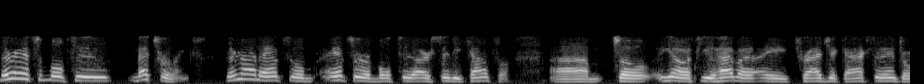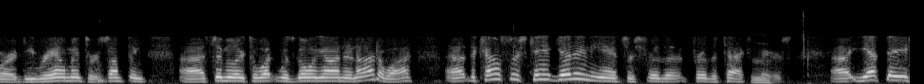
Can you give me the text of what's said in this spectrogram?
they're answerable to Metrolinx. They're not answer, answerable to our city council. Um, so, you know, if you have a, a, tragic accident or a derailment or something uh, similar to what was going on in Ottawa, uh, the councillors can't get any answers for the for the taxpayers. Mm. Uh, yet they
